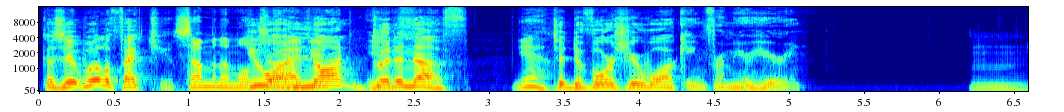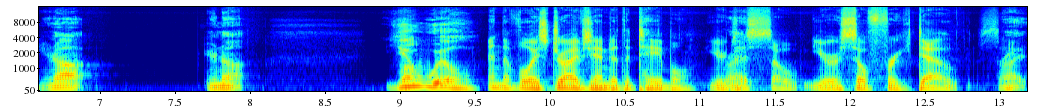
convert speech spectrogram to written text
because it will affect you. Some of them will You are drive not good Yes. enough Yeah. to divorce your walking from your hearing. Mm. You're not. You're not. You Well, will. And the voice drives you under the table. You're Right. just so you're so freaked out. So, Right.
